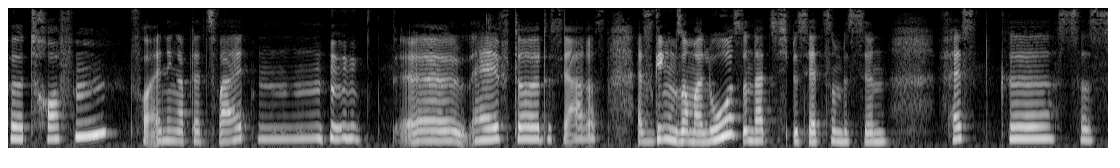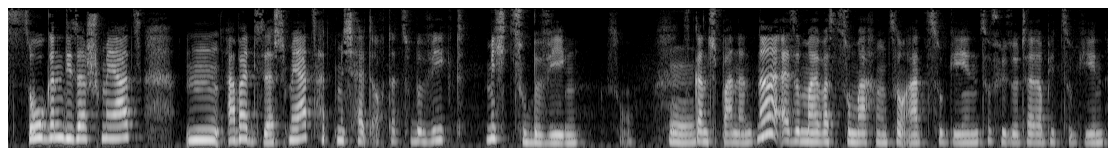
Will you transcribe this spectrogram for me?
betroffen. Vor allen Dingen ab der zweiten äh, Hälfte des Jahres. Also es ging im Sommer los und hat sich bis jetzt so ein bisschen festgesogen, dieser Schmerz. Mm, aber dieser Schmerz hat mich halt auch dazu bewegt, mich zu bewegen. So. Mhm. ist ganz spannend, ne? Also mal was zu machen, zum Arzt zu gehen, zur Physiotherapie zu gehen,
